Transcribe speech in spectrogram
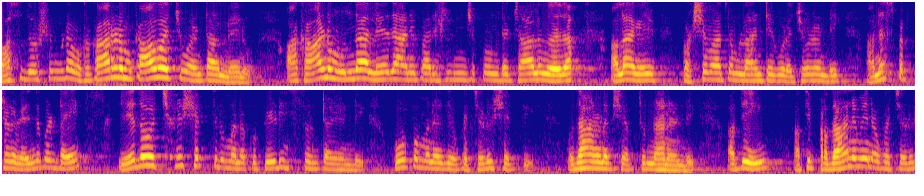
వాస్తు దోషం కూడా ఒక కారణం కావచ్చు అంటాను నేను. ఆ కారణం ఉందా లేదా అని పరిశీలించుకుంటే చాలు కదా. అలాగే పక్షవాతం లాంటివి కూడా చూడండి అన్ఎక్స్పెక్టెడ్గా ఎందుకంటే ఏదో చెడు శక్తులు మనకు పీడిస్తుంటాయండి. కోపం అనేది ఒక చెడు శక్తి. ఉదాహరణకు చెప్తున్నానండి అది అతి ప్రధానమైన ఒక చెడు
